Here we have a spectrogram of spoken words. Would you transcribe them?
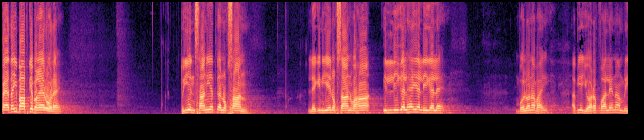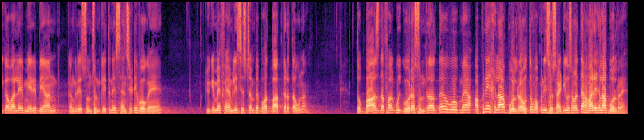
پیدا ہی باپ کے بغیر ہو رہا ہے تو یہ انسانیت کا نقصان لیکن یہ نقصان وہاں اللیگل ہے یا لیگل ہے بولو نا بھائی اب یہ یورپ والے نا امریکہ والے میرے بیان انگریز سن سن کے اتنے سینسیٹیو ہو گئے ہیں کیونکہ میں فیملی سسٹم پہ بہت بات کرتا ہوں نا تو بعض دفعہ کوئی گورا سن رہا ہوتا ہے وہ میں اپنے خلاف بول رہا ہوتا ہوں اپنی سوسائٹی کو سمجھتا ہے ہمارے خلاف بول رہے ہیں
